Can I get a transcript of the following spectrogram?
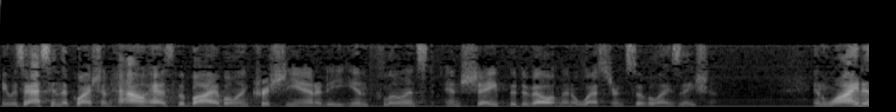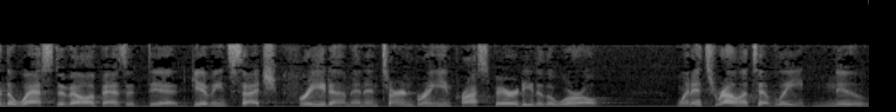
He was asking the question how has the Bible and Christianity influenced and shaped the development of Western civilization? And why did the West develop as it did, giving such freedom and in turn bringing prosperity to the world when it's relatively new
